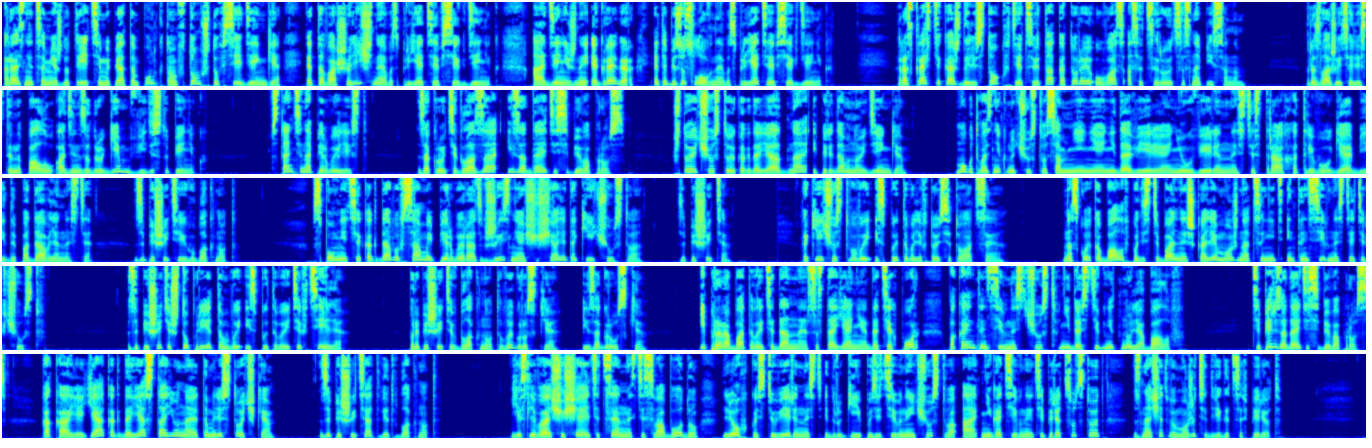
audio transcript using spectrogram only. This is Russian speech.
Разница между третьим и пятым пунктом в том, что все деньги – это ваше личное восприятие всех денег, а денежный эгрегор – это безусловное восприятие всех денег. Раскрасьте каждый листок в те цвета, которые у вас ассоциируются с написанным. Разложите листы на полу один за другим в виде ступенек. Встаньте на первый лист. Закройте глаза и задайте себе вопрос. Что я чувствую, когда я одна и передо мной деньги? Могут возникнуть чувства сомнения, недоверия, неуверенности, страха, тревоги, обиды, подавленности. Запишите их в блокнот. Вспомните, когда вы в самый первый раз в жизни ощущали такие чувства. Запишите. Какие чувства вы испытывали в той ситуации? На сколько баллов по десятибальной шкале можно оценить интенсивность этих чувств? Запишите, что при этом вы испытываете в теле. Пропишите в блокнот выгрузки и загрузки. И прорабатывайте данное состояние до тех пор, пока интенсивность чувств не достигнет нуля баллов. Теперь задайте себе вопрос. Какая я, когда я стою на этом листочке? Запишите ответ в блокнот. Если вы ощущаете ценность и свободу, легкость, уверенность и другие позитивные чувства, а негативные теперь отсутствуют, значит вы можете двигаться вперед.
